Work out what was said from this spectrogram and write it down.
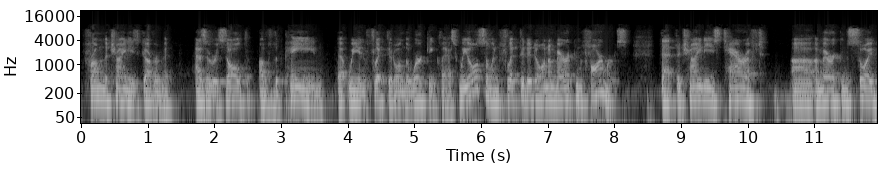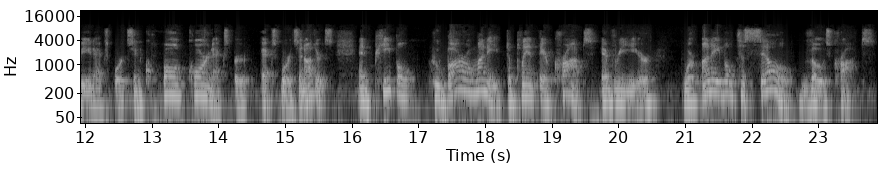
from the Chinese government as a result of the pain that we inflicted on the working class. We also inflicted it on American farmers, that the Chinese tariffed uh, American soybean exports and corn export, exports and others. And people who borrow money to plant their crops every year were unable to sell those crops.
